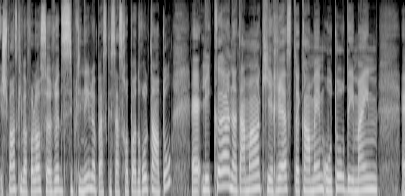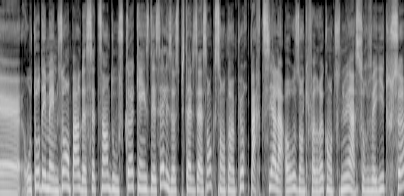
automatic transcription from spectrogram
je pense qu'il va falloir se rediscipliner là, parce que ça sera pas drôle tantôt. les cas, notamment, qui restent quand même autour des mêmes autour des mêmes zones, on parle de 712 cas, 15 décès, les hospitalisations qui sont un peu reparties à la hausse. Donc, il faudra continuer à surveiller tout ça.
